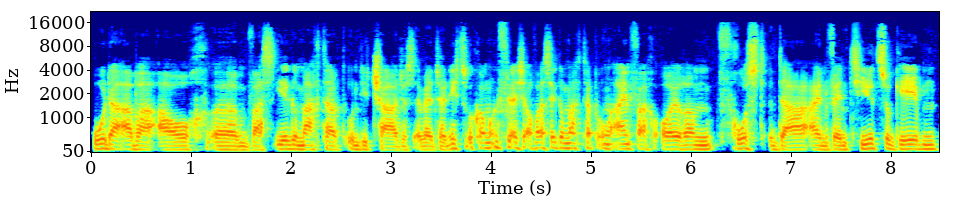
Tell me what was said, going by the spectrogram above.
oder aber auch, ähm, was ihr gemacht habt, um die Charges eventuell nicht zu bekommen und vielleicht auch, was ihr gemacht habt, um einfach eurem Frust da ein Ventil zu geben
